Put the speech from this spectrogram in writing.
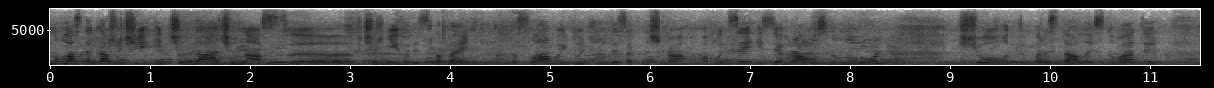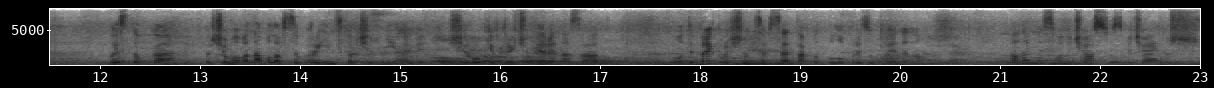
Ну, власне кажучи, і читач у нас е, в Чернігові слабенький, тобто слабо йдуть люди за книжками. Мабуть, це і зіграло основну роль, що от перестала існувати виставка, причому вона була всеукраїнська в Чернігові ще років 3-4 назад. От і прикро, що це все так от було призупинено. Але ми свого часу, звичайно ж,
